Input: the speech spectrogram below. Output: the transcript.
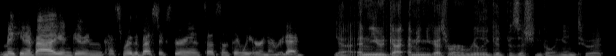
making a bag and giving the customer the best experience that's something we earn every day. Yeah and you got i mean you guys were in a really good position going into it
